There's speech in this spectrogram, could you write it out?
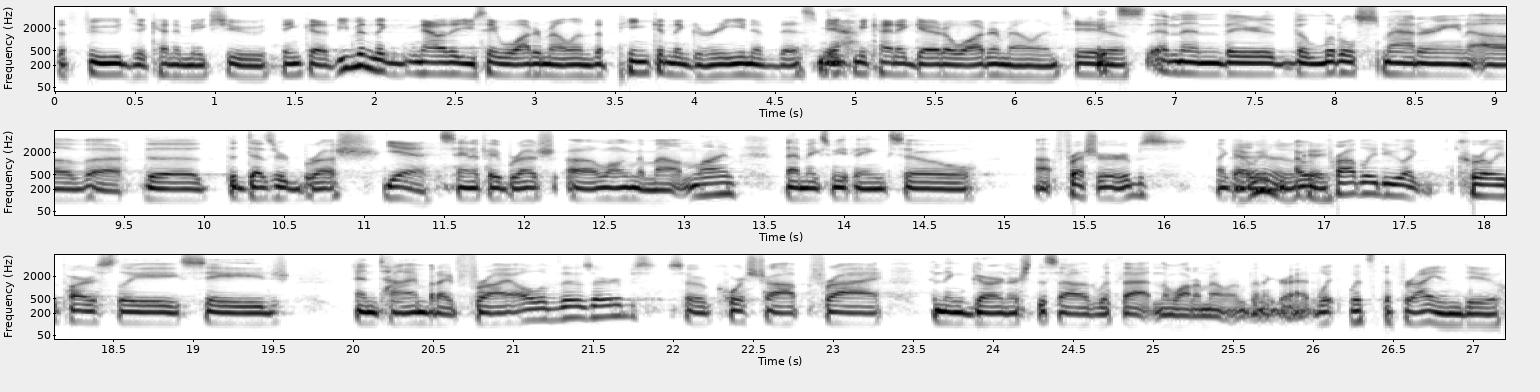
the foods it kind of makes you think of. Even the now that you say watermelon, the pink and the green of this make Yeah. me kind of go to watermelon too. it's and then there the little smattering of uh, the the desert brush, Yeah. Santa Fe brush uh, along the mountain line. That makes me think. So uh, fresh herbs, like I would I Oh, would probably do like curly parsley, sage. And thyme, but I'd fry all of those herbs. So coarse chop, fry, and then garnish the salad with that and the watermelon vinaigrette. what what's the frying do?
